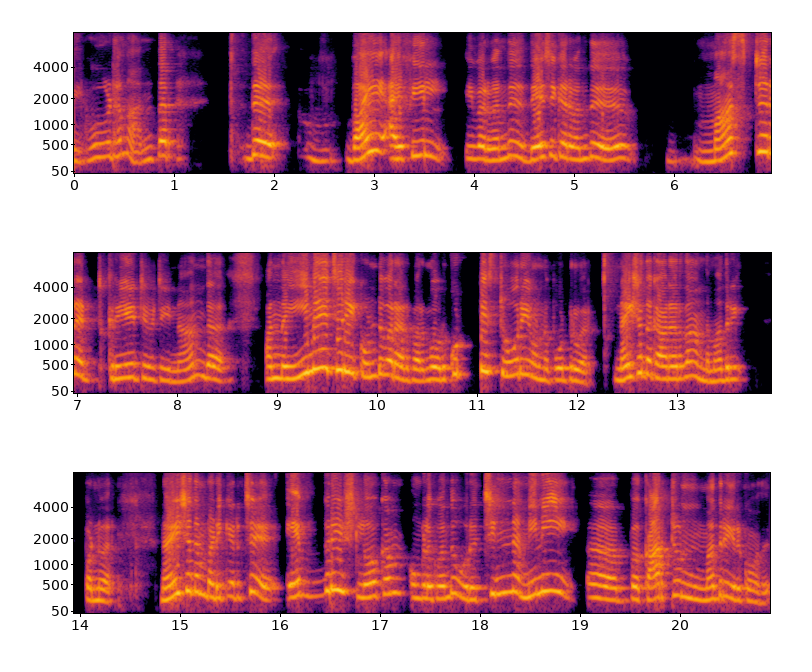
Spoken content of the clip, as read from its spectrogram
நிகூடம் அந்த இது வை ஐ ஃபீல் இவர் வந்து தேசிகர் வந்து மாஸ்டர் அட் கிரியேட்டிவிட்டினா அந்த அந்த இமேஜரி கொண்டு வர்றாரு பாருங்க. ஒரு குட்டி ஸ்டோரி ஒண்ணு போட்டுருவார். நைஷதக்காரர் தான் அந்த மாதிரி. பண்ணுவார். நைஷதம் படிக்கிறச்சு எவ்ரி ஸ்லோகம் உங்களுக்கு வந்து ஒரு சின்ன மினி கார்ட்டூன் மாதிரி இருக்கும் அது.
